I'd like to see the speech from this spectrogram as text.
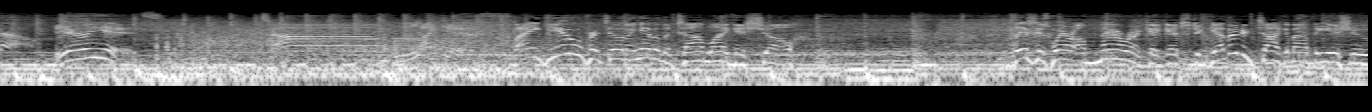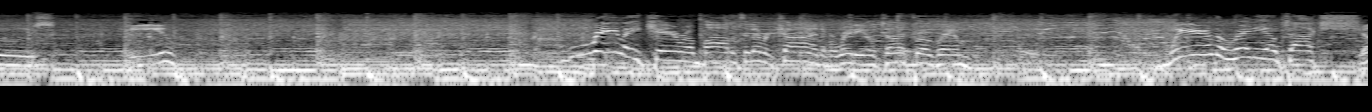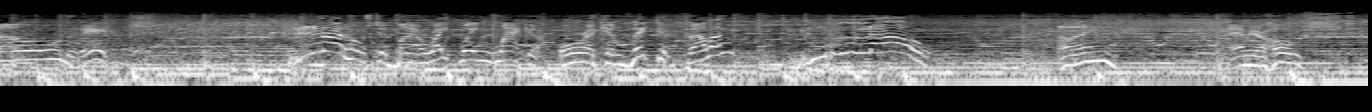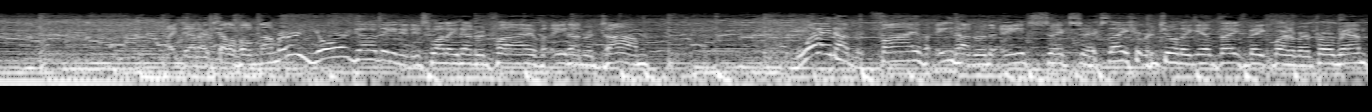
now, here he is, Tom Leykis. Thank you for tuning into the Tom Leykis Show. This is where America gets together to talk about the issues you really care about. It's an every kind of a radio talk program. We're the radio talk show that is not hosted by a right-wing whacker or a convicted felon. No! I am your host. Write down our telephone number. You're gonna need it. It's 1-800-5800-TOM. 1-800-5800-866. Thank you for tuning in. Thanks for being part of our program.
